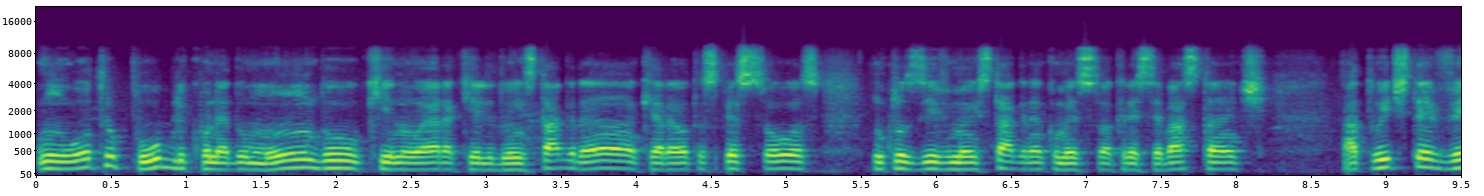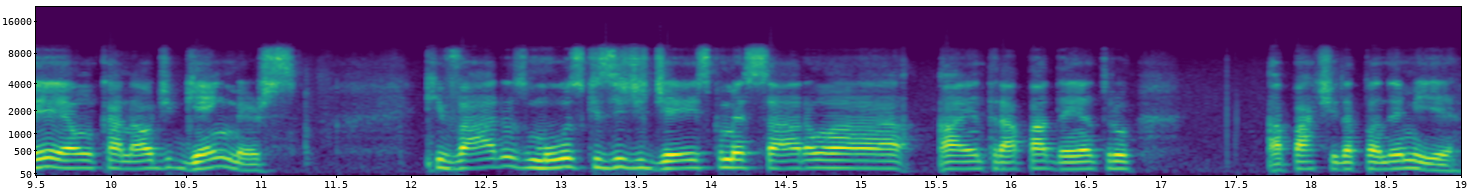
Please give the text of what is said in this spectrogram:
um outro público né, do mundo que não era aquele do Instagram, que era outras pessoas. Inclusive meu Instagram começou a crescer bastante. A Twitch TV é um canal de gamers que vários músicos e DJs começaram a, a entrar para dentro a partir da pandemia.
